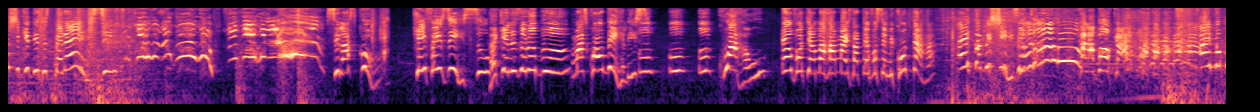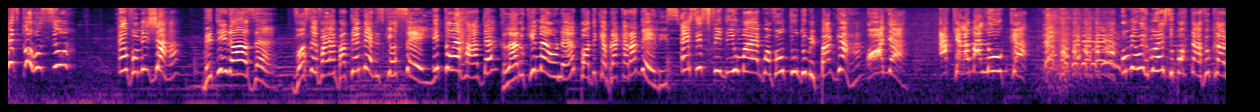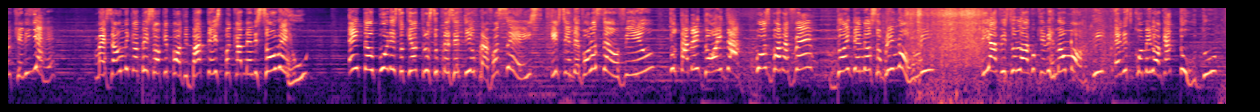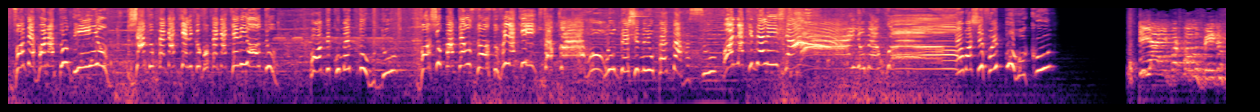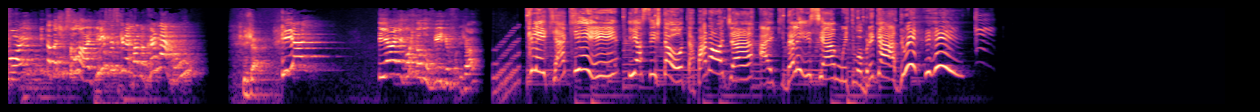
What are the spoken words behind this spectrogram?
Oxe, que desespero é esse? Se lascou. Quem fez isso? Aqueles urubu. Mas qual deles? Uh, uh, uh. Qual? Eu vou te amarrar mais até você me contar. Eita, bexiga! Socorro! Cala a boca! Ai, meu pescoço! Eu vou mijar. Mentirosa! Você vai abater neles que eu sei! E tô errada? Claro que não, né? Pode quebrar a cara deles! Esses filhos de uma égua vão tudo me pagar! Olha! Aquela maluca! o meu irmão é insuportável, claro que ele é! Mas a única pessoa que pode bater e espancar nele sou eu! Então por isso que eu trouxe o presentinho pra vocês! E sem devolução, viu? Tu tá meio doida! Pois bora ver? Doida é meu sobrenome! E aviso logo que eles não mordem. Eles comem logo é tudo. Vou devorar tudinho. Já tu pega gostou do vídeo, foi? Então deixa o seu like e se inscreva no canal. Já. E aí? E aí, gostou do vídeo? Já? Clique aqui e assista outra paródia. Ai, que delícia! Muito obrigado!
